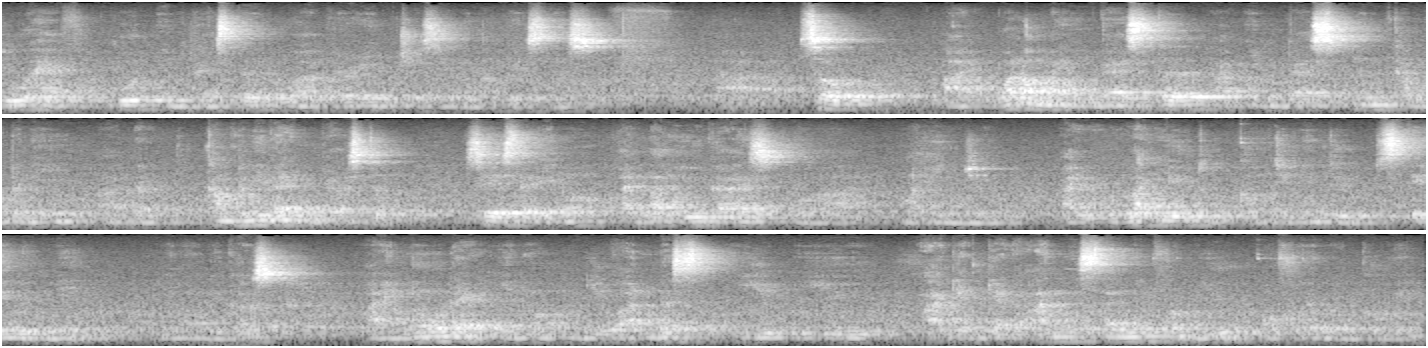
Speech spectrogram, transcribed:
do have good investors who are very interested in our business. Uh, so one of my investor uh, investment company, uh, the company that invested, says that you know I like you guys who are my angel. I would like you to continue to stay with me, you know, because I know that you know you understand, you, I can get an understanding from you of where we're going.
